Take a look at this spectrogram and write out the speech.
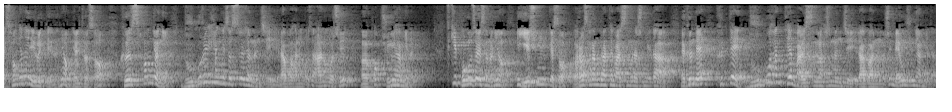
성경을 읽을 때는요 예를 들어서 그 성경이 누구를 향해서 쓰여졌는지라고 하는 것을 아는 것이 어, 꼭 중요합니다. 특히 복음서에서는요, 예수님께서 여러 사람들한테 말씀을 하십니다. 예, 그런데 그때 누구한테 말씀을 하셨는지라고 하는 것이 매우 중요합니다.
